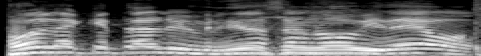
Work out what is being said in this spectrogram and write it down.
Hola, ¿qué tal? Bienvenidos a un nuevo video.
